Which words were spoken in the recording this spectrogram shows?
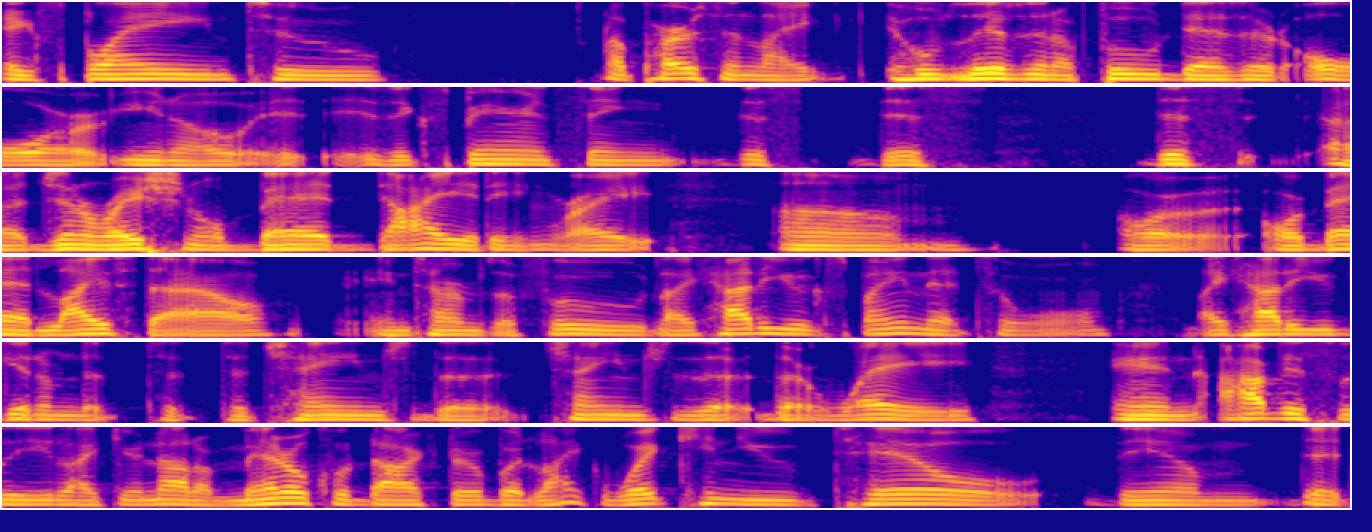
explain to a person like who lives in a food desert or you know is experiencing this this this uh, generational bad dieting right? Um or or bad lifestyle in terms of food like how do you explain that to them like how do you get them to, to, to change the change the, their way? And obviously like you're not a medical doctor but like what can you tell them that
